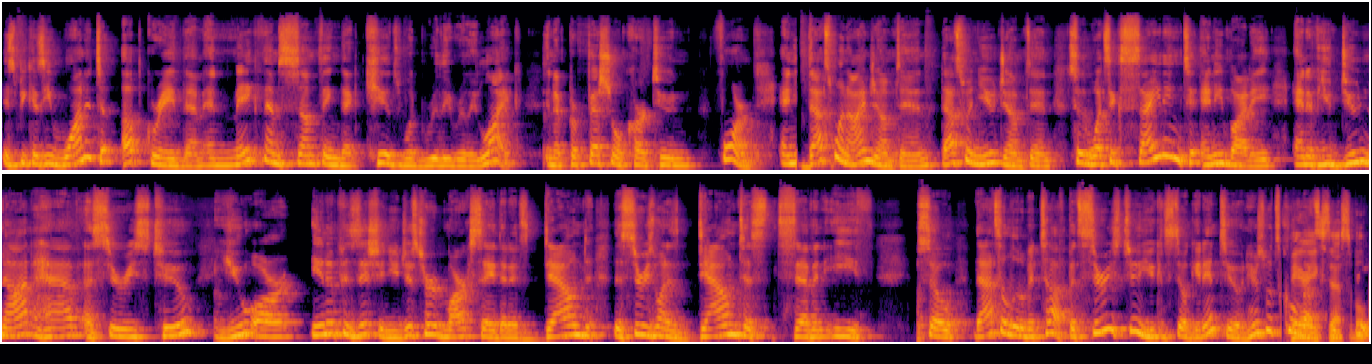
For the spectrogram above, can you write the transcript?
is because he wanted to upgrade them and make them something that kids would really, really like in a professional cartoon form. And that's when I jumped in. That's when you jumped in. So what's exciting to anybody, and if you do not have a series two, you are in a position. You just heard Mark say that it's down, to, the series one is down to seven ETH. So that's a little bit tough. But series two, you can still get into. And here's what's cool Very about accessible.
